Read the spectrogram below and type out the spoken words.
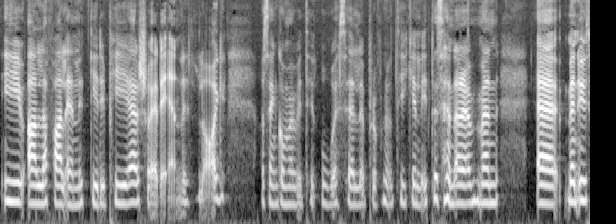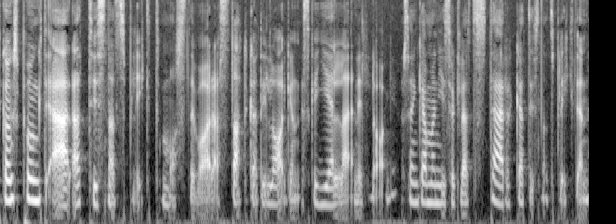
I alla fall enligt GDPR så är det enligt lag. Och sen kommer vi till OSL-problematiken lite senare, men men utgångspunkt är att tystnadsplikt måste vara stadgat i lagen, det ska gälla enligt lag. Sen kan man ju såklart stärka tystnadsplikten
